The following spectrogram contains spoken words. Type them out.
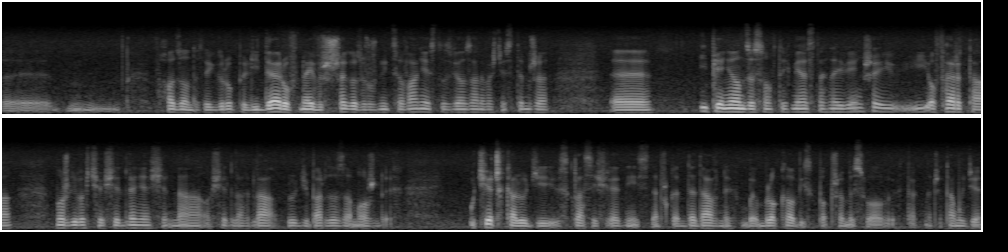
y, wchodzą do tej grupy liderów najwyższego zróżnicowania, jest to związane właśnie z tym, że y, i pieniądze są w tych miastach największe i, i oferta możliwości osiedlenia się na osiedlach dla ludzi bardzo zamożnych, ucieczka ludzi z klasy średniej, z na przykład dawnych blokowisk poprzemysłowych, tak? znaczy tam, gdzie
